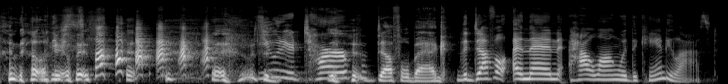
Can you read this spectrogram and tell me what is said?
no, it was You and your tarp, duffel bag. the duffel, and then how long would the candy last?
